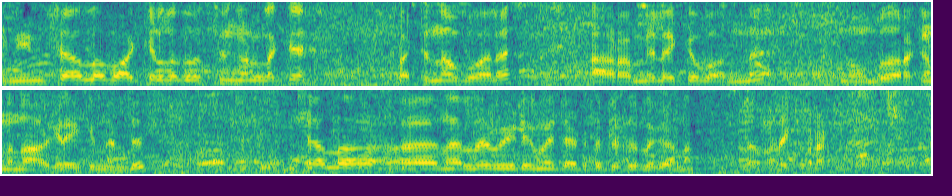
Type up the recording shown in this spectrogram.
ഇനി ഇൻഷാല്ല ബാക്കിയുള്ള ദിവസങ്ങളിലൊക്കെ പറ്റുന്ന പോലെ റമ്മിലേക്ക് വന്ന് നോമ്പ് തുറക്കണമെന്ന് ആഗ്രഹിക്കുന്നുണ്ട്. ഇൻഷാല്ല നല്ലൊരു വീഡിയോ ആയിട്ട് അടുത്ത എപ്പിസോഡിൽ കാണാം. അസ്സാം വലൈക്കും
